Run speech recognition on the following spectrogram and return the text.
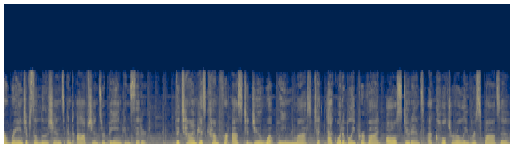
a range of solutions and options are being considered. The time has come for us to do what we must to equitably provide all students a culturally responsive,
